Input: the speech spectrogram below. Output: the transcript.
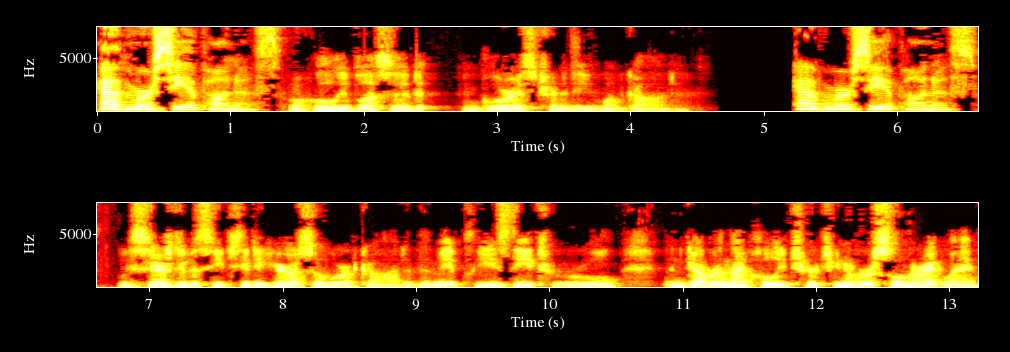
have mercy upon us. O holy, blessed, and glorious Trinity, one God. Have mercy upon us. We sinners do beseech thee to hear us, O Lord God, that it may please thee to rule and govern thy holy church universal in the right way.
